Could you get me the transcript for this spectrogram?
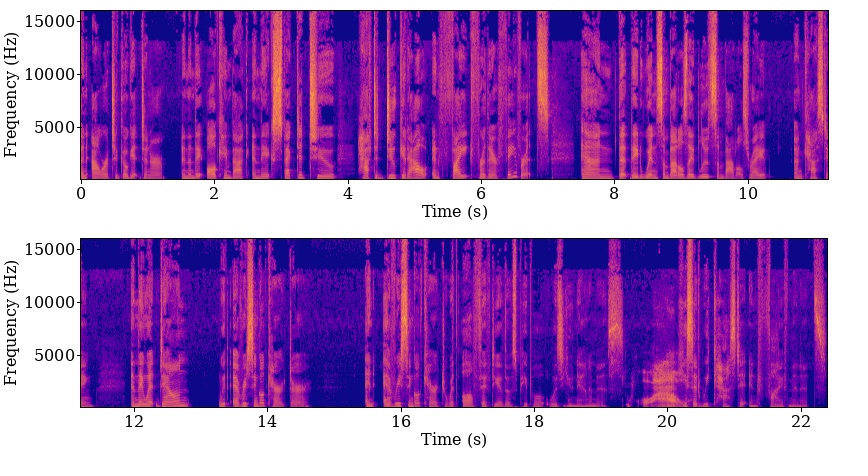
an hour to go get dinner. And then they all came back and they expected to have to duke it out and fight for their favorites and that they'd win some battles, they'd lose some battles, right? On casting. And they went down with every single character, and every single character with all 50 of those people was unanimous. Wow. He said, We cast it in five minutes.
